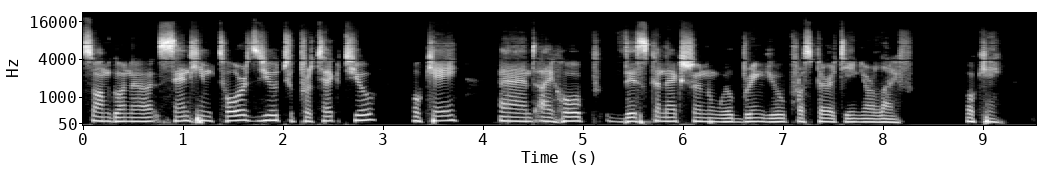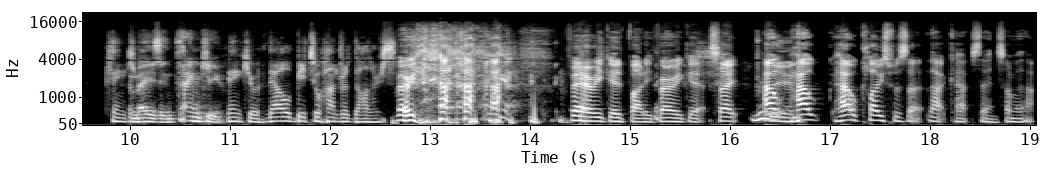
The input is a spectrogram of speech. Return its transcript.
So i'm gonna send him towards you to protect you okay? And i hope this connection will bring you prosperity in your life okay thank you amazing thank you thank you that will be $200 very very good buddy very good so how how how close was that that Catz then some of that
